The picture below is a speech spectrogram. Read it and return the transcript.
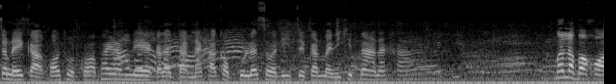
จังไดก็ขอโทษขออภัยนำเนกันแล้วกันนะคะ ขอบคุณและสวัสดีเจอกันใหม่ในคลิปหน้านะคะ เมื่อราบอกขอ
